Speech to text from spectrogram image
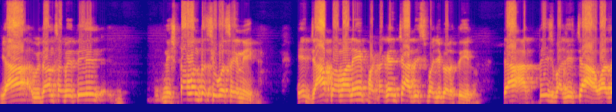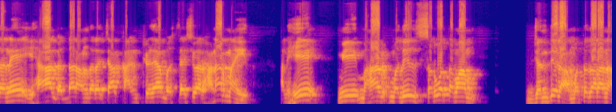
या विधानसभेतील निष्ठावंत शिवसैनिक हे ज्याप्रमाणे फटाक्यांची आतिषबाजी करतील त्या आतिषबाजीच्या आवाजाने ह्या गद्दार आमदाराच्या कानठिळ्या बसल्याशिवाय राहणार नाहीत. आणि हे मी महाडमधील सर्व तमाम जनतेला मतदारांना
